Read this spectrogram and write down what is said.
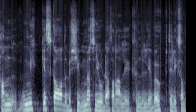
han, mycket skadebekymmer som gjorde att han aldrig kunde leva upp till liksom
